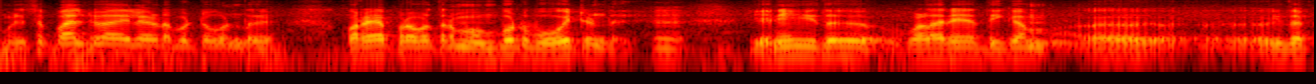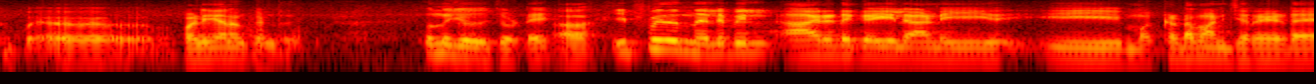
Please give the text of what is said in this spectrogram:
മുനിസിപ്പാലിറ്റി അതിൽ ഇടപെട്ടുകൊണ്ട് കുറേ പ്രവർത്തനം മുമ്പോട്ട് പോയിട്ടുണ്ട്. ഇനി ഇത് വളരെയധികം ഏഹ്, ഇതൊക്കെ ഏഹ്, പണിയാനൊക്കെ ഉണ്ട്. ഒന്ന് ചോദിച്ചോട്ടെ. ഇപ്പൊ ഇത് നിലവിൽ ആരുടെ കയ്യിലാണ് ഈ ഈ കടമാഞ്ചിറയുടെ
